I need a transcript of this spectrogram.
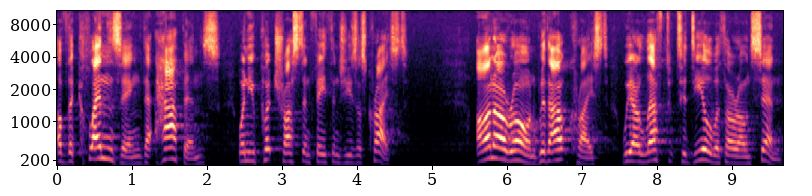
of the cleansing that happens when you put trust and faith in Jesus Christ. On our own, without Christ, we are left to deal with our own sin.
